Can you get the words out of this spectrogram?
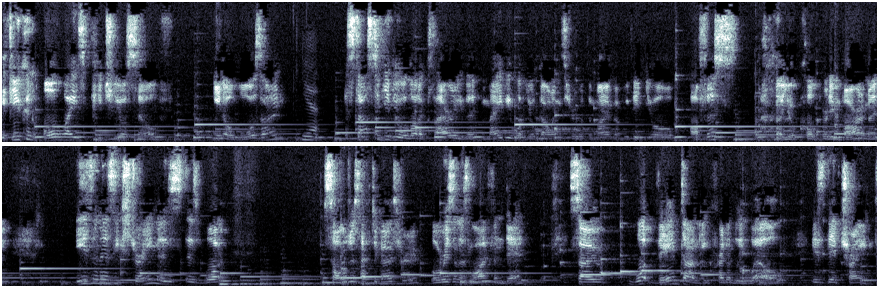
if you can always picture yourself in a war zone, Yeah. it starts to give you a lot of clarity that maybe what you're going through at the moment within your office or your corporate environment isn't as extreme as, as what soldiers have to go through or isn't as life and death. So what they've done incredibly well is they've trained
